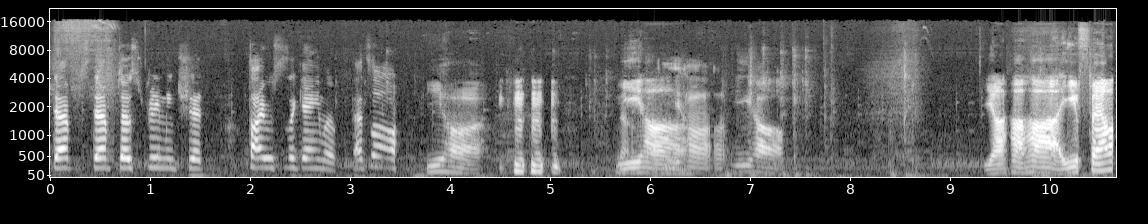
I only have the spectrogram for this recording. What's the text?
Steph, Steph does streaming shit. Tyrus is a gamer. That's all. Yeehaw. No. Yeehaw. Yeehaw. Yeehaw. Yahaha. You found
